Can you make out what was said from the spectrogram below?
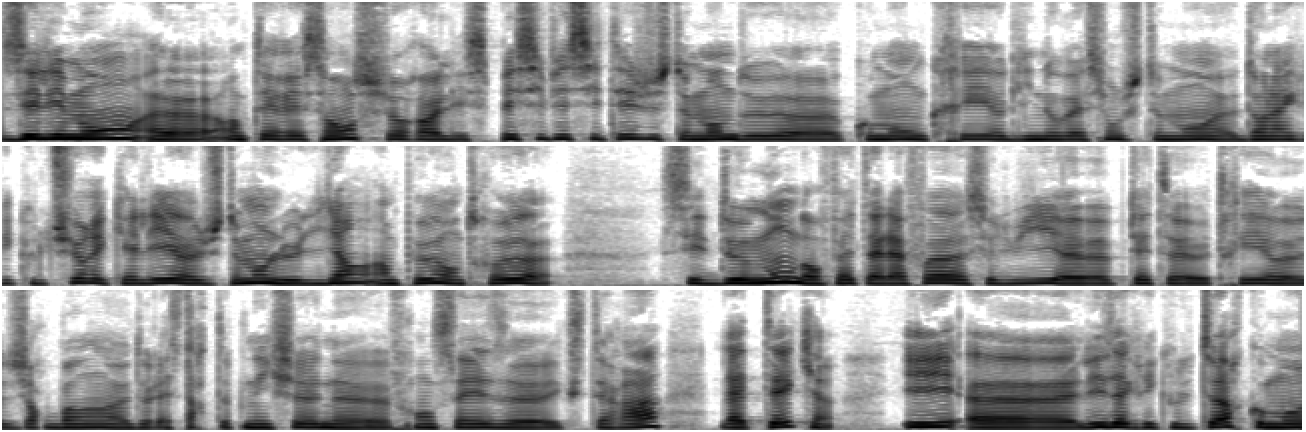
éléments euh, intéressants sur euh, les spécificités justement de euh, comment on crée l'innovation justement dans l'agriculture et quel est justement le lien un peu entre ces deux mondes, en fait, à la fois celui peut-être très urbain de la Startup Nation française, etc., la tech, et les agriculteurs, comment,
